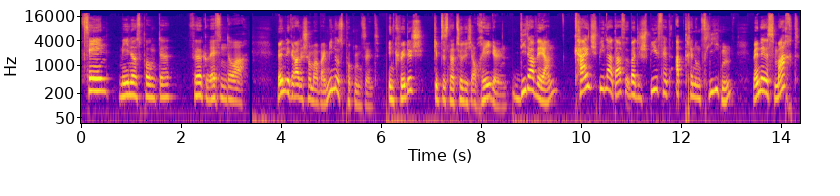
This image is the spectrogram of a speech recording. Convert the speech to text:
Zehn Minuspunkte für Gryffindor. Wenn wir gerade schon mal bei Minuspunkten sind. In Quidditch gibt es natürlich auch Regeln. Die da wären, kein Spieler darf über die Spielfeldabtrennung fliegen. Wenn er es macht,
